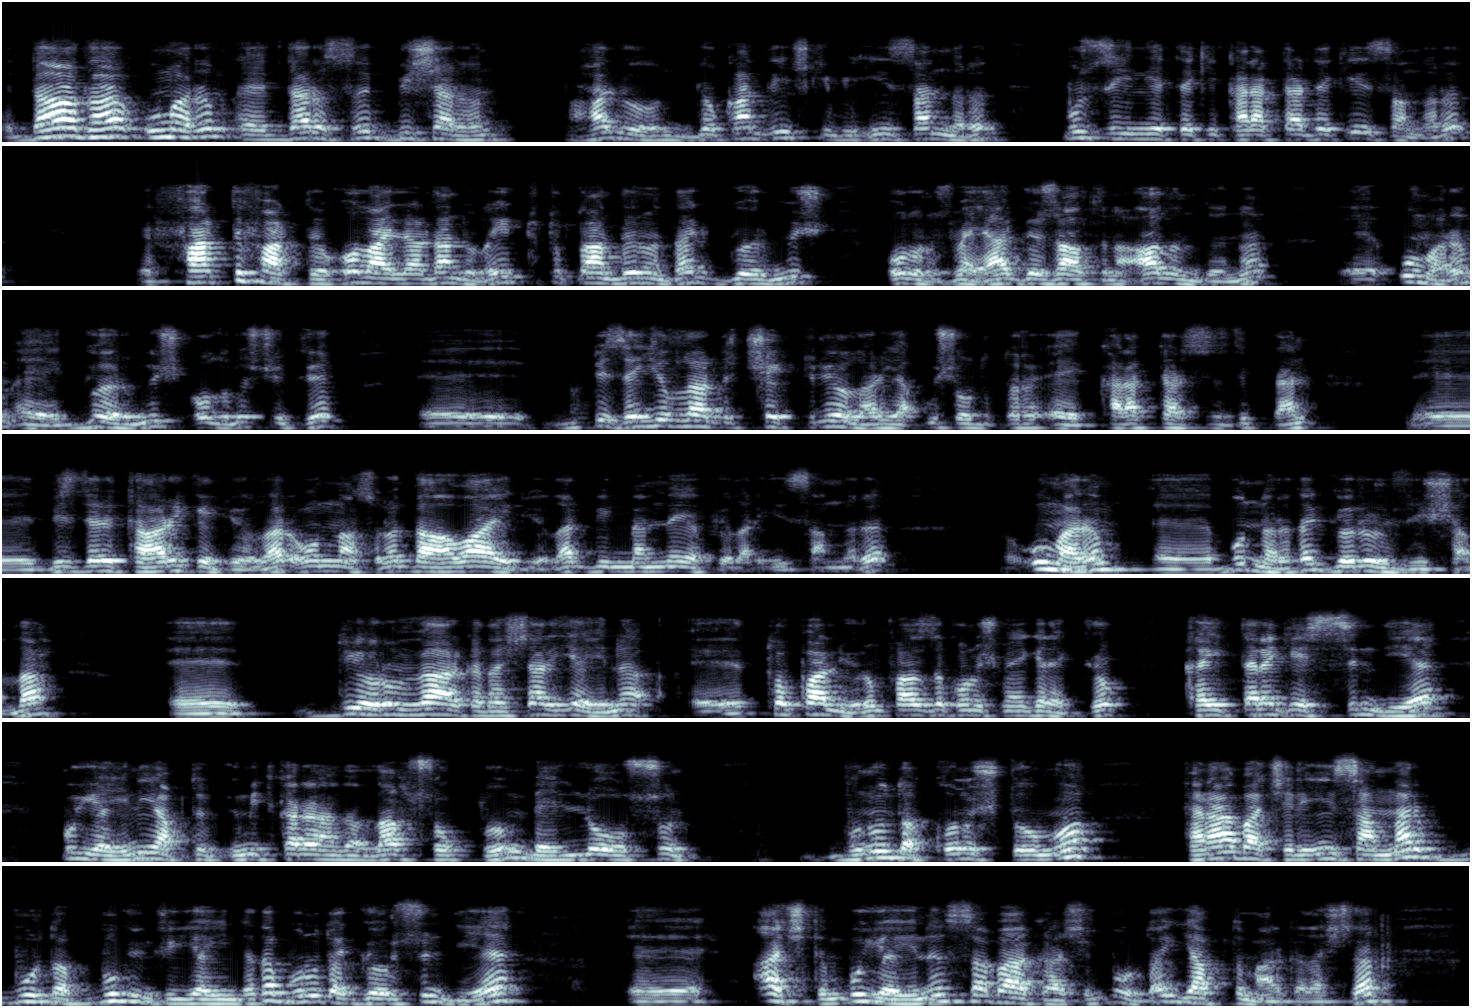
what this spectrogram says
E, Daha da umarım e, darısı Bişar'ın, Haluk'un, Gökhan Dinç gibi insanların bu zihniyetteki, karakterdeki insanların e, farklı farklı olaylardan dolayı tutuklandığını da görmüş oluruz veya gözaltına alındığını umarım görmüş oluruz. Çünkü bize yıllardır çektiriyorlar yapmış oldukları karaktersizlikten e, bizleri tahrik ediyorlar. Ondan sonra dava ediyorlar. Bilmem ne yapıyorlar insanları. Umarım e, bunları da görürüz inşallah. E, diyorum ve arkadaşlar yayını e, toparlıyorum. Fazla konuşmaya gerek yok. Kayıtlara geçsin diye bu yayını yaptım. Ümit Karan'a laf soktuğum belli olsun. Bunu da konuştuğumu Fenerbahçeli insanlar burada bugünkü yayında da bunu da görsün diye e, açtım bu yayını sabaha karşı burada yaptım arkadaşlar.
